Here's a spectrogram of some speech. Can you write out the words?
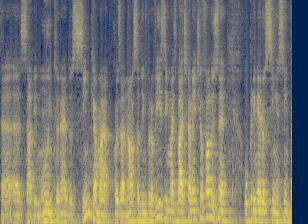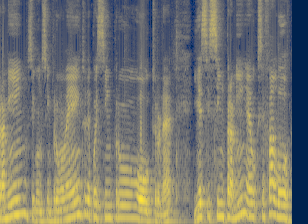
eh, eh, sabe muito, né? Do sim, que é uma coisa nossa do improviso, mas basicamente eu falo isso, né? O primeiro sim é sim para mim, o segundo sim para o momento, e depois sim para o outro, né? E esse sim para mim é o que você falou.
